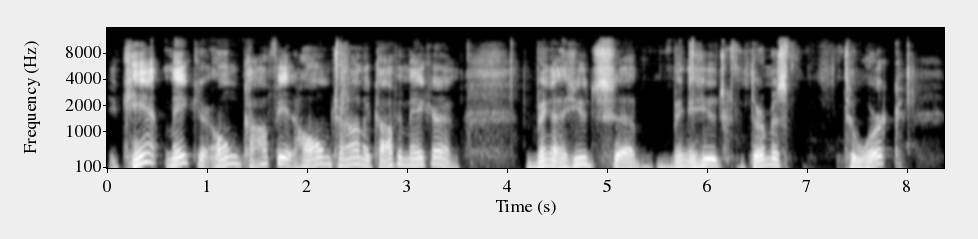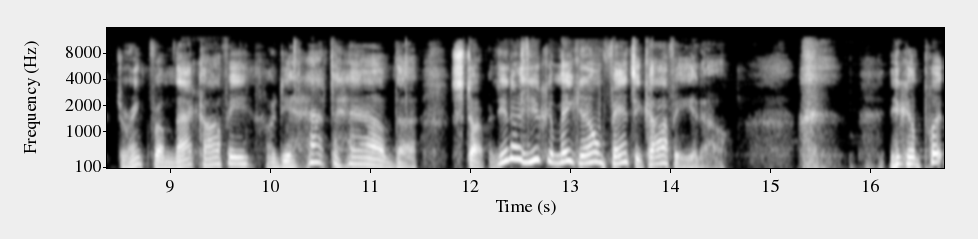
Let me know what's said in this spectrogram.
You can't make your own coffee at home. Turn on a coffee maker and bring a huge uh, bring a huge thermos to work drink from that coffee, or do you have to have the Starbucks? You know, you can make your own fancy coffee. You know, you can put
